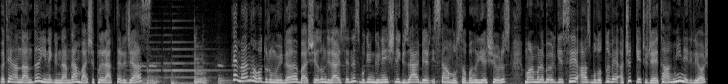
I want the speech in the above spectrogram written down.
Öte yandan da yine gündemden başlıkları aktaracağız. Hemen hava durumuyla başlayalım dilerseniz. Bugün güneşli güzel bir İstanbul sabahı yaşıyoruz. Marmara bölgesi az bulutlu ve açık geçeceği tahmin ediliyor.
